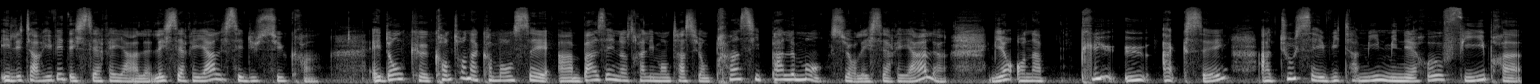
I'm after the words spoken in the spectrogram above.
il est arrivé des céréales. Les céréales, c'est du sucre. Et donc, quand on a commencé à baser notre alimentation principalement sur les céréales, eh bien, on a plus eu accès à tous ces vitamines, minéraux, fibres,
